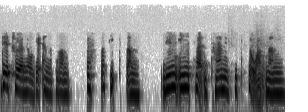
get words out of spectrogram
Det tror jag nog är en av de bästa tipsen. Det är inget träningstips så, men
